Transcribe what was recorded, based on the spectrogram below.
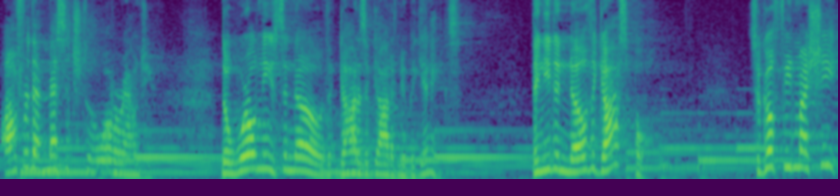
offer that message to the world around you. The world needs to know that God is a God of new beginnings. They need to know the gospel. So go feed my sheep.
